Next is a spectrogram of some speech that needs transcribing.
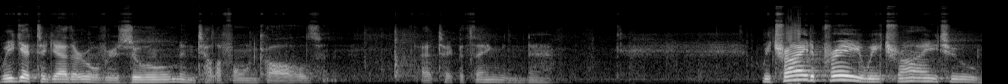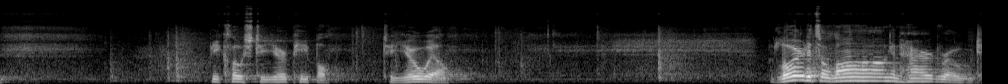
We get together over Zoom and telephone calls and that type of thing. And uh, we try to pray, we try to be close to your people, to your will. But Lord, it's a long and hard road.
